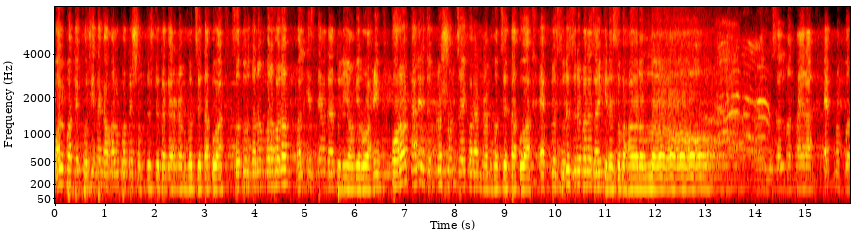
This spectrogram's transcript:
অল্পতে খুশি থাকা, অল্পতে সন্তুষ্ট থাকার নাম হচ্ছে তাকওয়া। চতুর্থ নম্বর হলো, ওয়াল ইস্তিআদাতু পরকালের জন্য সঞ্চয় করার নাম হচ্ছে তাকওয়া। একটু জোরে জোরে বলা যায় কিনা? সুবহানাল্লাহ। মুসলমান ভাইরা এক নম্বর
